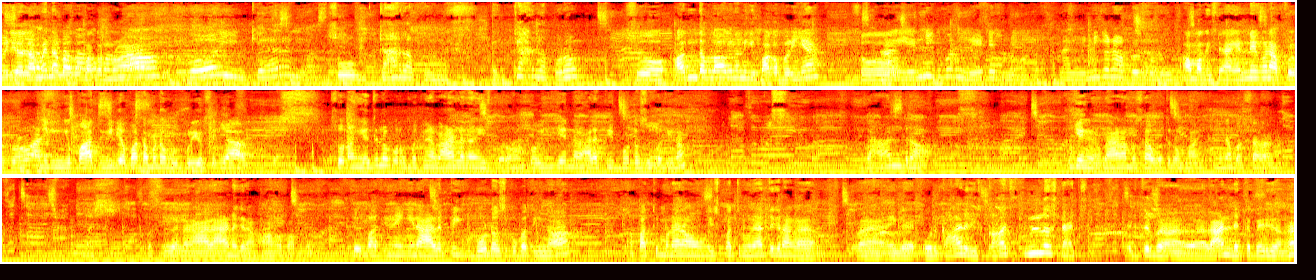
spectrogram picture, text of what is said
Video நம்ம என்ன பார்க்க பார்க்கணும்னா கோயிங் கேரளா ஸோ கேரளா போகிறோம் கேரளா போகிறோம் ஸோ அந்த vlog தான் நீங்கள் பார்க்க போகிறீங்க ஸோ என்னைக்கு போட்டு ரேட்டே சொல்ல மாட்டோம் நாங்க என்னைக்கு அப்லோட் பண்ணுவோம் ஆமாங்க சார் என்னை வேணால் அப்லோட் பண்ணுவோம் அன்றைக்கி நீங்கள் பார்த்து வீடியோ பார்த்தா மட்டும் உங்களுக்கு புரியும் சரியா? ஸோ நாங்கள் எதில் போகிறோம் பார்த்தீங்கன்னா வேனில் தான் யூஸ் போகிறோம் ஸோ இங்கேருந்து அலப்பி போட்டோஸ் பார்த்தீங்கன்னா வேன்ட்ரா இங்கேங்க வேணா பஸ்ஸாக பார்த்துருவோமா என்ன பஸ்ஸாக வேணாம். பஸ் பஸ்ஸு தானே நான் வேணுங்கிறேன் வாங்க பார்ப்போம். இது பார்த்தீங்கன்னா இங்கே அலப்பி போட் ஹவுஸுக்கு பார்த்தீங்கன்னா பத்து மணி நேரம் ஆகும். பத்து மணி நேரத்துக்கு நாங்கள் எங்கள் ஒரு கார் கார் ஃபுல்லாக ஸ்நாக்ஸ் எடுத்து வேனில் எடுத்த போயிருக்காங்க.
